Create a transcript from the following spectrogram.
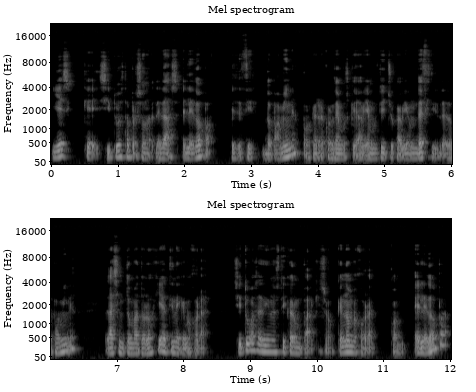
Y es que si tú a esta persona le das el EDOPA, es decir, dopamina, porque recordemos que habíamos dicho que había un déficit de dopamina, la sintomatología tiene que mejorar. Si tú vas a diagnosticar un Parkinson que no mejora con L-Dopa,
